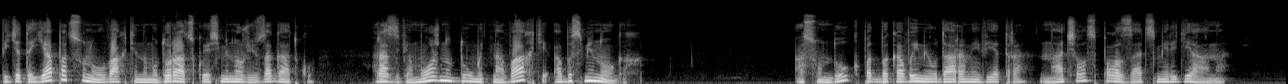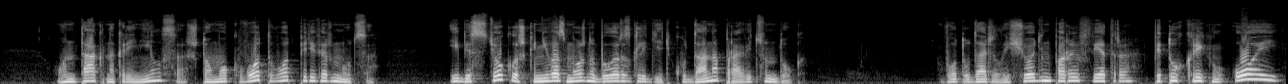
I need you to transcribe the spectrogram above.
Ведь это я подсунул вахтенному дурацкую осьминожью загадку. Разве можно думать на вахте об осьминогах? А сундук под боковыми ударами ветра начал сползать с меридиана. Он так накренился, что мог вот-вот перевернуться. И без стеклышка невозможно было разглядеть, куда направить сундук. Вот ударил еще один порыв ветра. Петух крикнул «Ой!»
